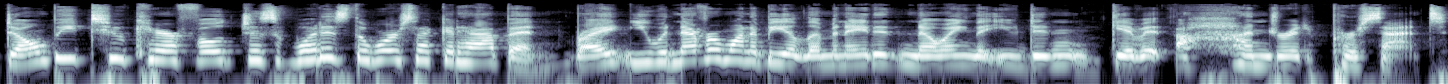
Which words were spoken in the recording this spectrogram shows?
Don't be too careful. Just what is the worst that could happen, right? You would never want to be eliminated knowing that you didn't give it a hundred percent.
